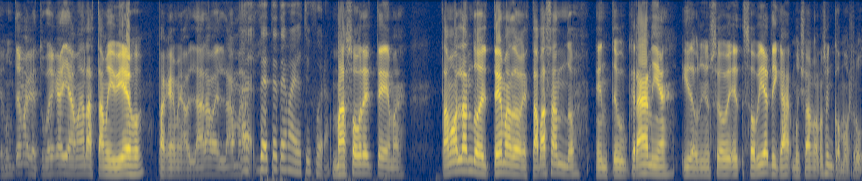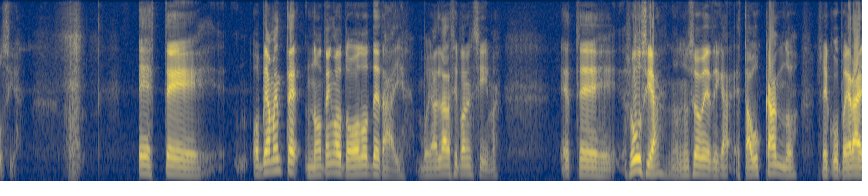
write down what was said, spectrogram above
Es un tema que tuve que llamar hasta mi viejo para que me hablara, ¿verdad? Más, Ah, de este tema yo estoy fuera. más sobre el tema. Estamos hablando del tema de lo que está pasando entre Ucrania y la Unión Sovi- Soviética, muchos la conocen como Rusia. Este, obviamente no tengo todos los detalles, voy a hablar así por encima. Este, Rusia, la Unión Soviética, está buscando recuperar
